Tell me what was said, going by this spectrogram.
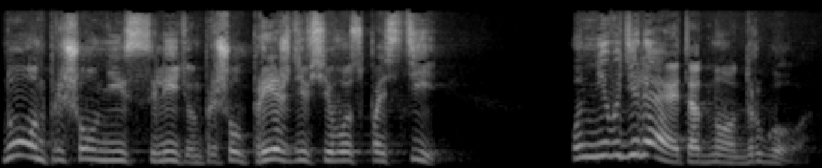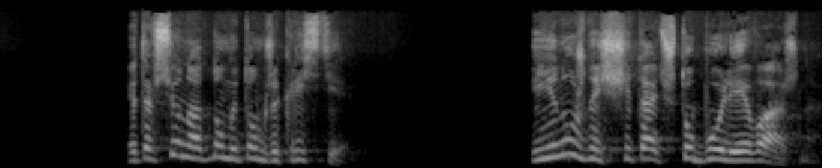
Но Он пришел не исцелить, Он пришел прежде всего спасти. Он не выделяет одно от другого. Это все на одном и том же кресте – и не нужно считать, что более важно.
